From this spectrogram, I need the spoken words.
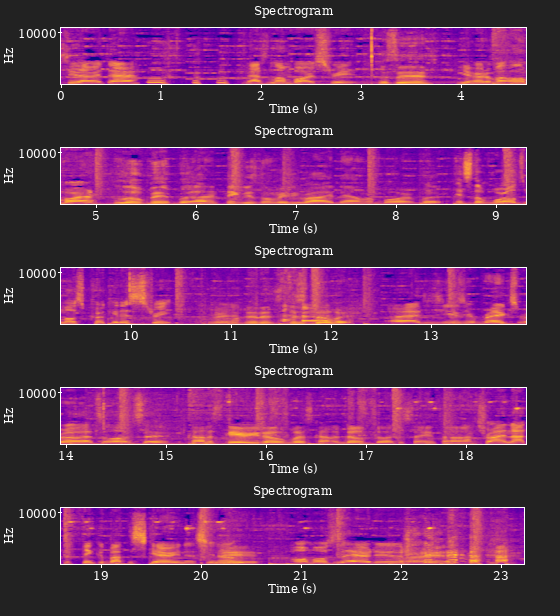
See that right there? That's Lombard Street. This is You heard about Lombard? a little bit, but I didn't think we was gonna really ride down Lombard. But It's the world's most crookedest street. ready to do this? Let's do it. All right, just use your brakes, bro. That's all I'm saying. Kind of scary though, but it's kind of dope though at the same time. I'm trying not to think about the scariness, you know? Yeah. Almost there, dude. All right.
